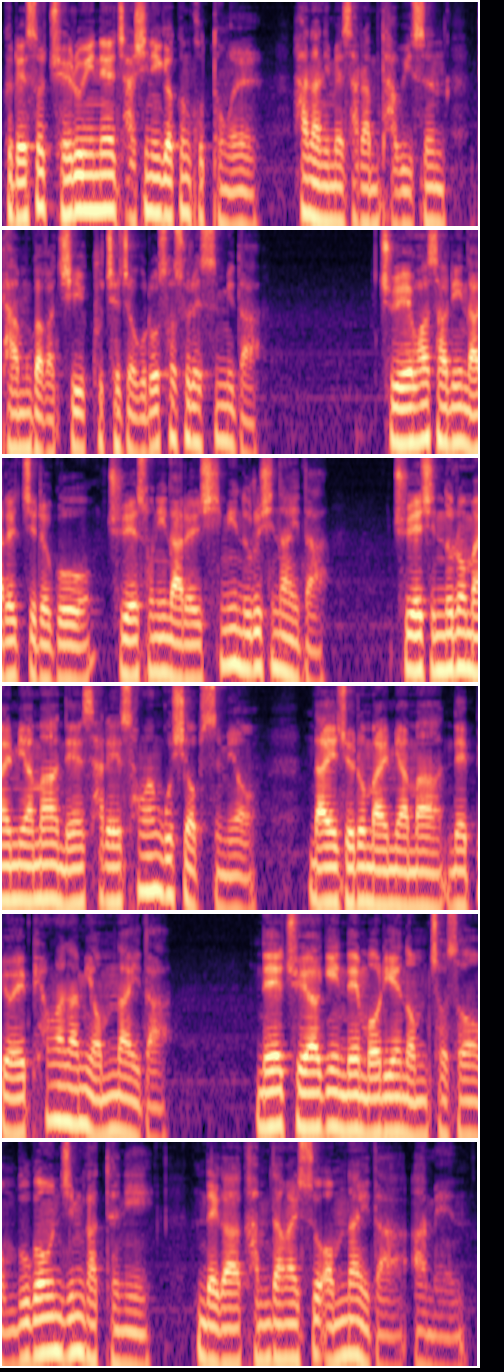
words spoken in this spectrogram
그래서 죄로 인해 자신이 겪은 고통을 하나님의 사람 다윗은 다음과 같이 구체적으로 서술했습니다. 주의 화살이 나를 찌르고 주의 손이 나를 심히 누르시나이다. 주의 진노로 말미암아 내 살에 성한 곳이 없으며 나의 죄로 말미암아 내 뼈에 평안함이 없나이다. 내 죄악이 내 머리에 넘쳐서 무거운 짐 같으니 내가 감당할 수 없나이다. 아멘.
